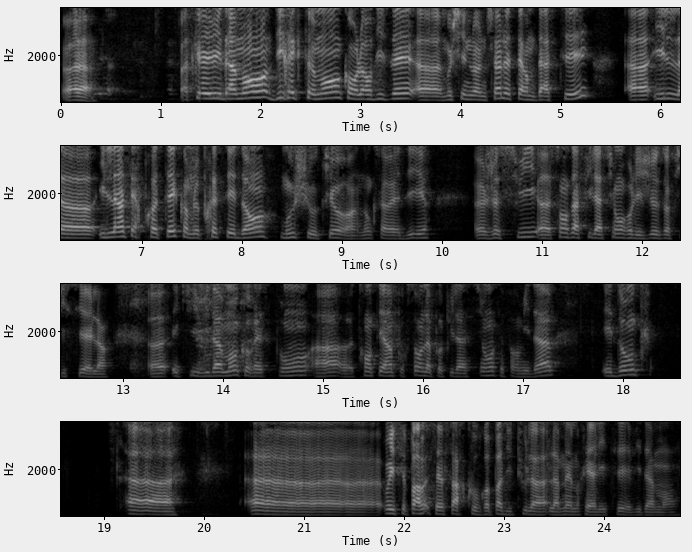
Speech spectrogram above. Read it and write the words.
voilà. Parce qu'évidemment, directement, quand on leur disait euh, Mushin Lonsha, le terme daté, euh, ils euh, l'interprétaient comme le précédent Mushukyo. Hein. donc ça veut dire euh, je suis sans affiliation religieuse officielle. Hein. et qui évidemment correspond à 31% de la population, c'est formidable. Et donc, oui, pas, ça ne recouvre pas du tout la, même réalité, évidemment.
